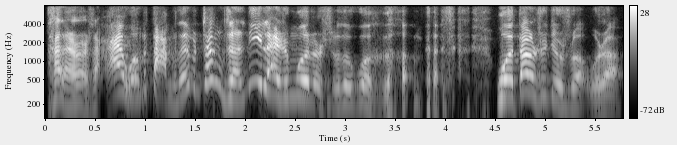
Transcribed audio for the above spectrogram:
他俩说啥？哎，我们党的政策历来是摸着石头过河。我当时就是说，我说，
